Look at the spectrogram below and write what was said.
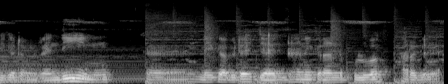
දිගටම රැඳීමු. මේක අපිට ජයග්‍රහණය කරන්න පුළුවන් අරගලයක්.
